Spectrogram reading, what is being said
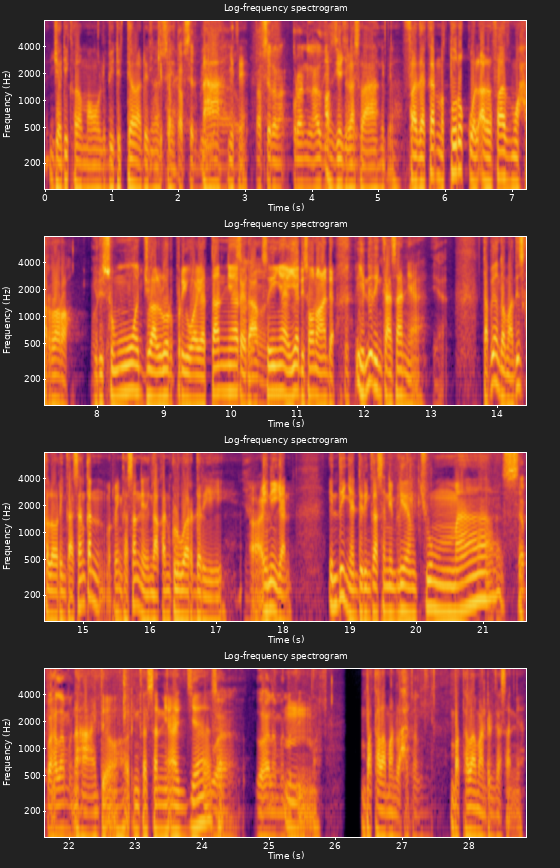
Jadi kalau mau lebih detail ada di Kitab tafsir. beliau. Nah, gitu ya. Tafsir Al-Quran al Oh iya jelas lah gitu. Fadzakarna turuq wal alfaz muharrarah. Jadi semua jalur periwayatannya, redaksinya, iya di sono ada. Ini ringkasannya. Ya. Tapi otomatis kalau ringkasan kan ringkasan ya nggak akan keluar dari Ya. uh, ini kan. Intinya di ringkasan ini beliau yang cuma Berapa halaman? Nah itu ringkasannya aja Dua, dua halaman lebih. hmm, empat halaman lah, Empat halaman. Empat halaman ringkasannya.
